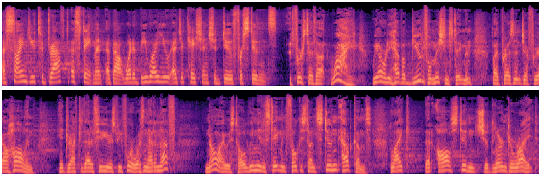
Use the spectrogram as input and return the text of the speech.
assigned you to draft a statement about what a BYU education should do for students. At first, I thought, why? We already have a beautiful mission statement by President Jeffrey L. Holland. He had drafted that a few years before. Wasn't that enough? No, I was told. We need a statement focused on student outcomes, like that all students should learn to write.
